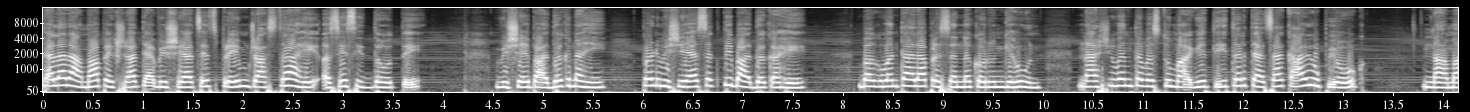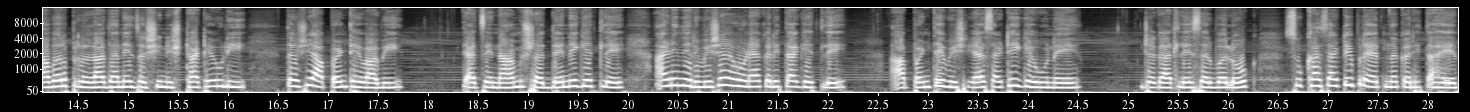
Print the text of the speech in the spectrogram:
त्याला रामापेक्षा त्या विषयाचेच प्रेम जास्त आहे असे सिद्ध होते. विषय बाधक नाही पण विषयासक्ती बाधक आहे. भगवंताला प्रसन्न करून घेऊन नाशिवंत वस्तू मागितली तर त्याचा काय उपयोग? नामावर प्रल्हादाने जशी निष्ठा ठेवली तशी आपण ठेवावी. त्याचे नाम श्रद्धेने घेतले आणि निर्विषय होण्याकरिता घेतले. आपण ते विषयासाठी घेऊ नये. जगातले सर्व लोक सुखासाठी प्रयत्न करीत आहेत.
